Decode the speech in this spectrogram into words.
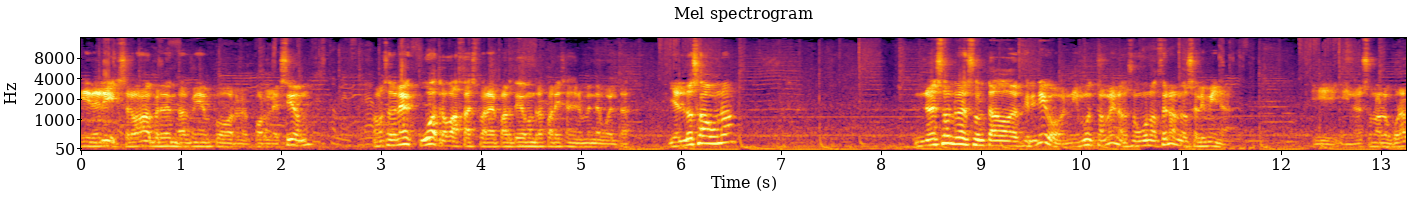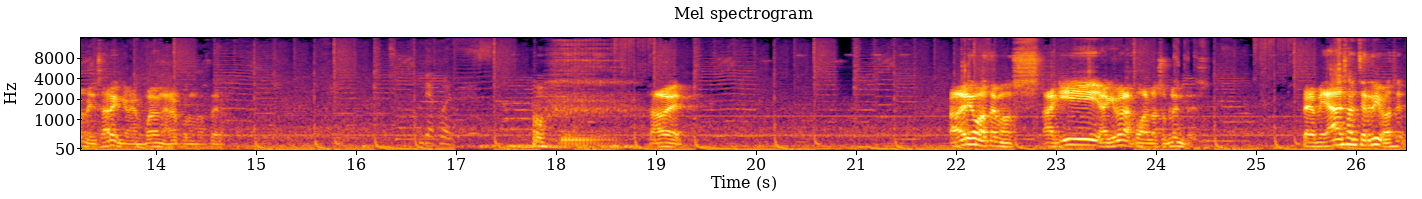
y Delic se lo van a perder también por, por lesión. Vamos a tener cuatro bajas para el partido contra Paris Saint Germain de vuelta. Y el 2 a 1 no es un resultado definitivo, ni mucho menos. Un 1-0 nos elimina. Y, y, no es una locura pensar en que me puedan ganar por 1-0. De acuerdo. A ver. A ver cómo hacemos. Aquí, aquí van a jugar los suplentes. Pero mirad a Sánchez Rivas, eh.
